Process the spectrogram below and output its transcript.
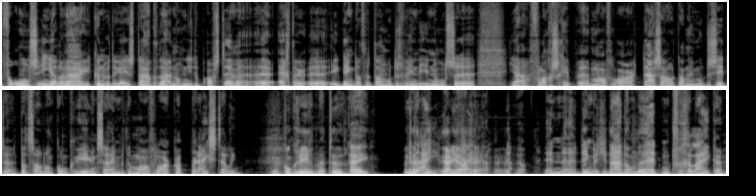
voor ons in januari kunnen we de resultaten daar nog niet op afstemmen. Eh, echter, eh, ik denk dat we het dan moeten vinden in ons eh, ja, vlaggenschip eh, Marvel R. Daar zou het dan in moeten zitten. Dat zou dan concurrerend zijn met de Marvel R qua prijsstelling. Concurrerend met de... Ei. Met de ei. Ja, ja, Ja, ja, ja. Ja, ja. Ja. Ja. En eh, ik denk dat je daar dan het moet vergelijken.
